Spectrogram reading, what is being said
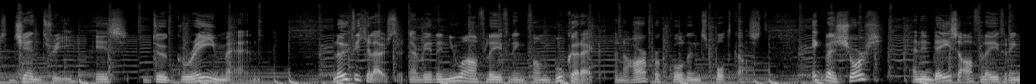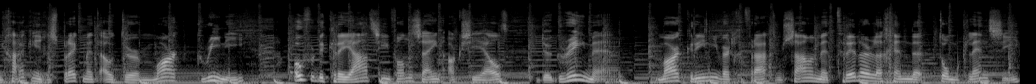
Gentry is The Grey Man. Leuk dat je luistert naar weer een nieuwe aflevering van Boekarek, een HarperCollins podcast. Ik ben Sjors en in deze aflevering ga ik in gesprek met auteur Mark Greaney over de creatie van zijn actieheld The Grey Man. Mark Greaney werd gevraagd om samen met thrillerlegende Tom Clancy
